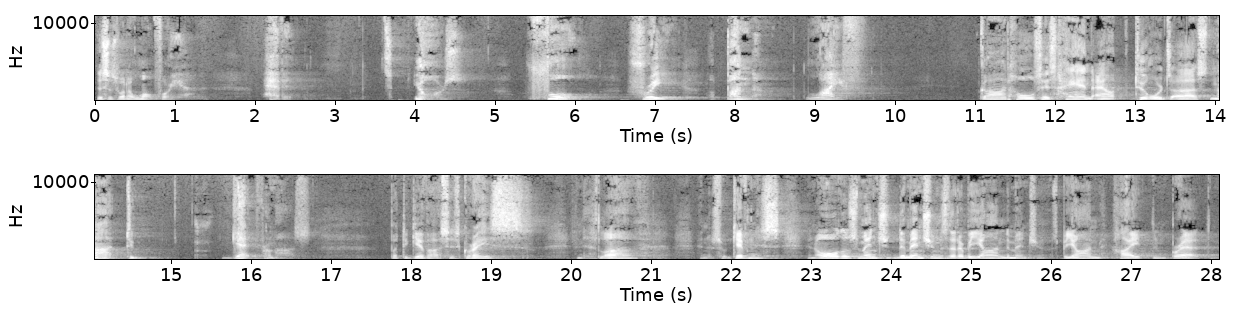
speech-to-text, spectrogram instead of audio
This is what I want for you. Have it. It's yours. Full, free, abundant life. God holds his hand out towards us not to get from us, but to give us his grace and his love and his forgiveness and all those dimensions that are beyond dimensions, beyond height and breadth and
